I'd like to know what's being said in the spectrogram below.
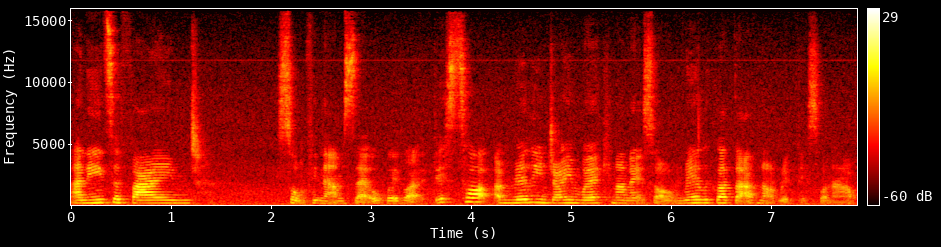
I need to find something that I'm settled with. Like this top, I'm really enjoying working on it, so I'm really glad that I've not ripped this one out.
